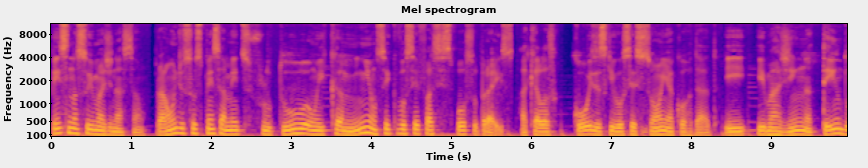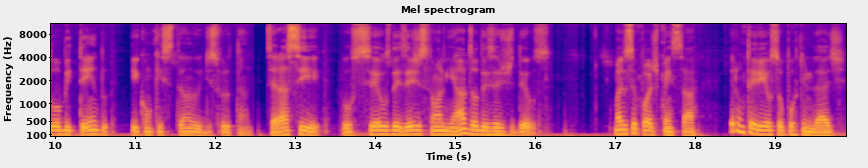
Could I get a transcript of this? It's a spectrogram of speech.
Pense na sua imaginação. Para onde os seus pensamentos flutuam e caminham sem que você faça esforço para isso. Aquelas coisas que você sonha acordado e imagina tendo, obtendo e conquistando e desfrutando. Será se os seus desejos estão alinhados ao desejo de Deus? Mas você pode pensar eu não teria essa oportunidade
